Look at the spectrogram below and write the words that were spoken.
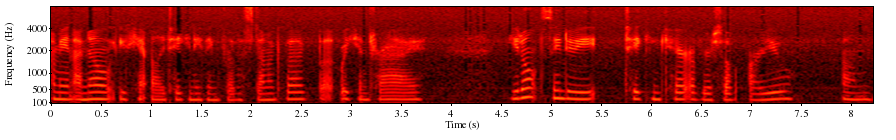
I mean, I know you can't really take anything for the stomach bug, but we can try. You don't seem to be taking care of yourself, are you? Um,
